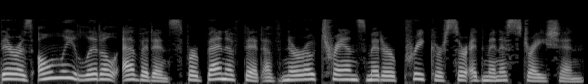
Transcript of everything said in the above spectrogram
there is only little evidence for benefit of neurotransmitter precursor administration.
